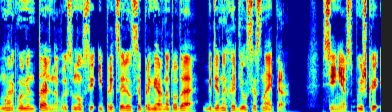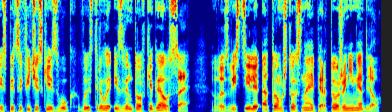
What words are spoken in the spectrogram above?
Марк моментально высунулся и прицелился примерно туда, где находился снайпер. Синяя вспышка и специфический звук выстрела из винтовки Гаусса возвестили о том, что снайпер тоже не медлил.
